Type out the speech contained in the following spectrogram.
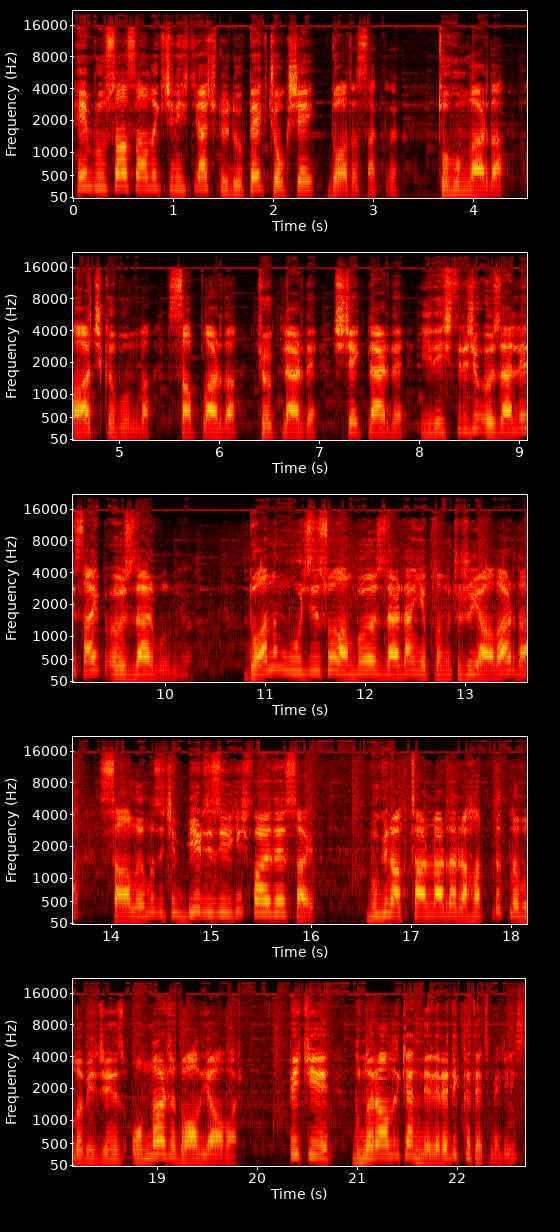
hem ruhsal sağlık için ihtiyaç duyduğu pek çok şey doğada saklı. Tohumlarda, ağaç kabuğunda, saplarda, köklerde, çiçeklerde iyileştirici özelliğe sahip özler bulunuyor. Doğanın mucizesi olan bu özlerden yapılan uçucu yağlar da sağlığımız için bir dizi ilginç faydaya sahip. Bugün aktarlarda rahatlıkla bulabileceğiniz onlarca doğal yağ var. Peki bunları alırken nelere dikkat etmeliyiz?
